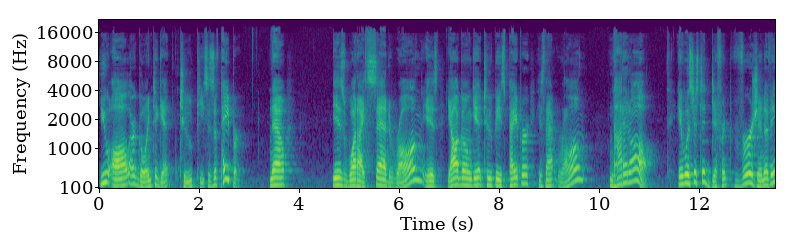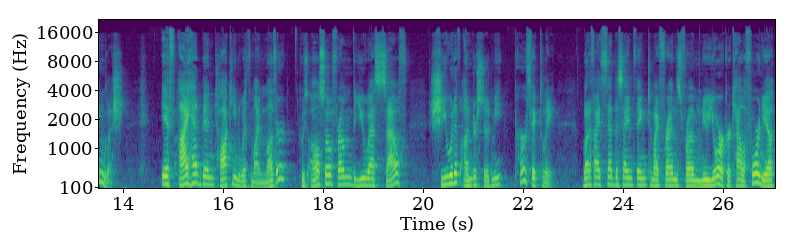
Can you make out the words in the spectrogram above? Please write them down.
you all are going to get two pieces of paper. Now, is what I said wrong? Is y'all gonna get two pieces of paper? Is that wrong? Not at all. It was just a different version of English. If I had been talking with my mother, who's also from the US South, she would have understood me perfectly. But if I said the same thing to my friends from New York or California,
